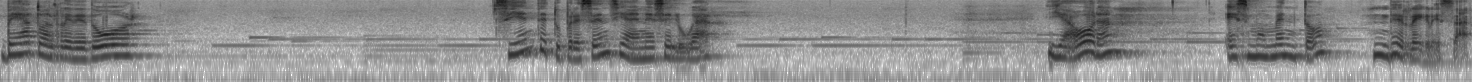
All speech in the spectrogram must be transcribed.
Ve a tu alrededor, Siente tu presencia en ese lugar. Y ahora es momento de regresar.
